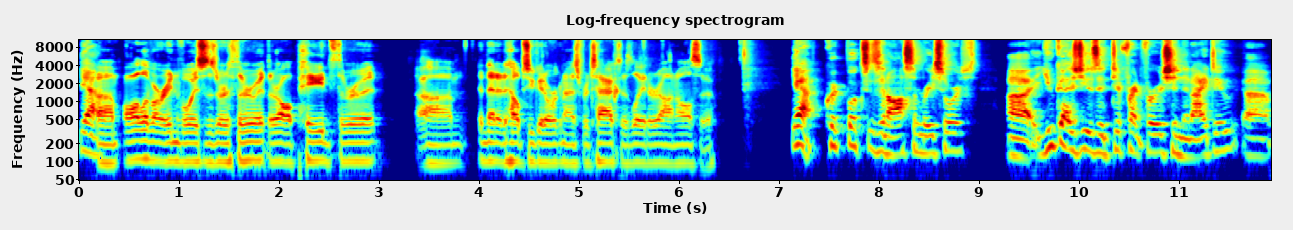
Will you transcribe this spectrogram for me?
Yeah, Um, all of our invoices are through it, they're all paid through it. Um, and then it helps you get organized for taxes later on, also. yeah. QuickBooks is an awesome resource. Uh, you guys use a different version than I do, uh,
